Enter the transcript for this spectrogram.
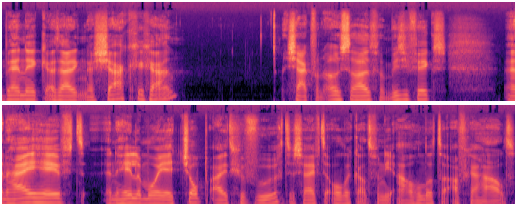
ben ik uiteindelijk naar Sjaak gegaan. Sjaak van Oosterhout van Musifix. En hij heeft een hele mooie chop uitgevoerd. Dus hij heeft de onderkant van die A100 eraf gehaald.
